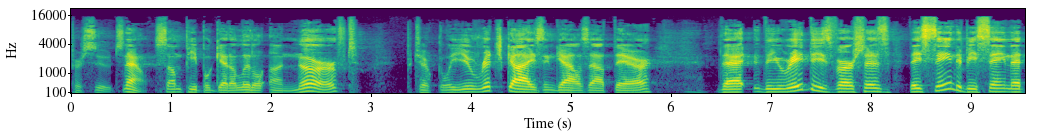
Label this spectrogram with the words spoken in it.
pursuits. Now, some people get a little unnerved, particularly you rich guys and gals out there, that you read these verses, they seem to be saying that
